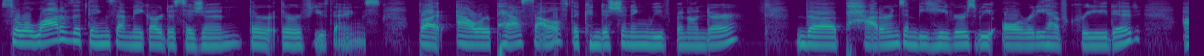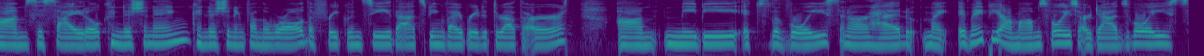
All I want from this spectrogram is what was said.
So a lot of the things that make our decision, there there are a few things, but our past self, the conditioning we've been under, the patterns and behaviors we already have created, um, societal conditioning, conditioning from the world, the frequency that's being vibrated throughout the earth. Um, maybe it's the voice in our head. Might it might be our mom's voice, our dad's voice,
